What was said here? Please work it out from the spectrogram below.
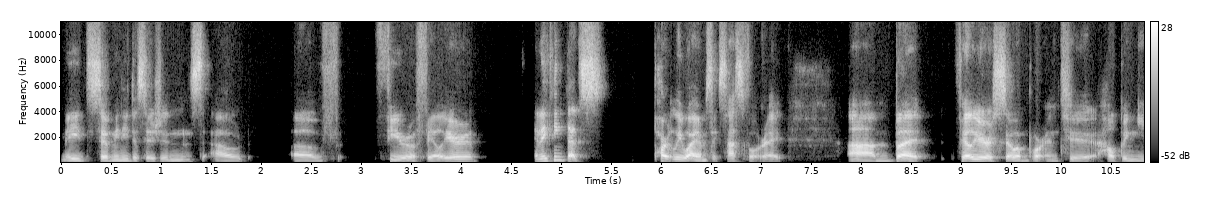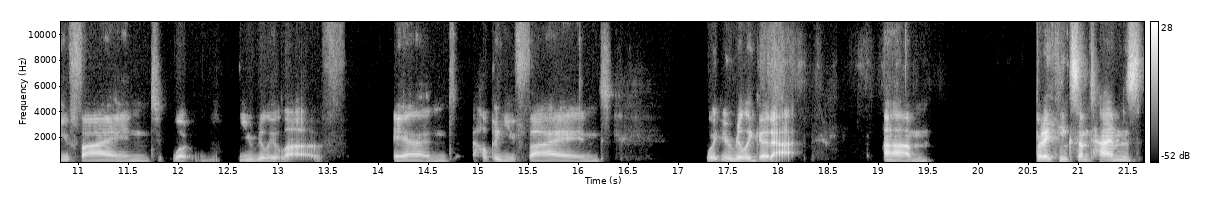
made so many decisions out of fear of failure. And I think that's partly why I'm successful, right? Um, but failure is so important to helping you find what you really love and helping you find what you're really good at. Um, but I think sometimes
